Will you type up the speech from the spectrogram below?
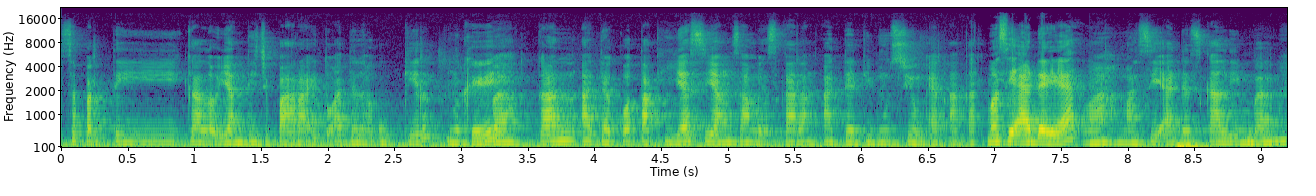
seperti kalau yang di Jepara itu adalah ukir. Oke. Bahkan ada kotak hias yang sampai sekarang ada di Museum R.A. Kartini. Masih ada ya? Wah masih ada sekali mbak.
